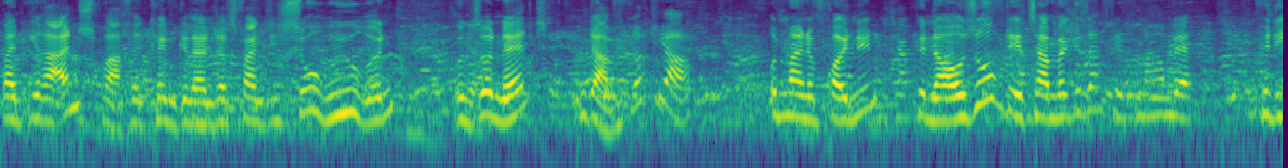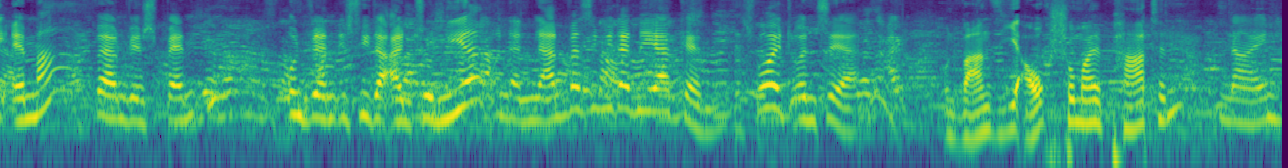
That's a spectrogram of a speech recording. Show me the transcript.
bei ihrer Ansprache kennengelernt. Das fand ich so rührend und so nett. Und da habe ich gedacht, ja, und meine Freundin genauso. Jetzt haben wir gesagt, jetzt machen wir für die Emma, werden wir spenden. Und dann ist wieder ein Turnier und dann lernen wir sie wieder näher kennen. Das freut uns sehr. Und waren Sie auch schon mal Patin? Nein,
